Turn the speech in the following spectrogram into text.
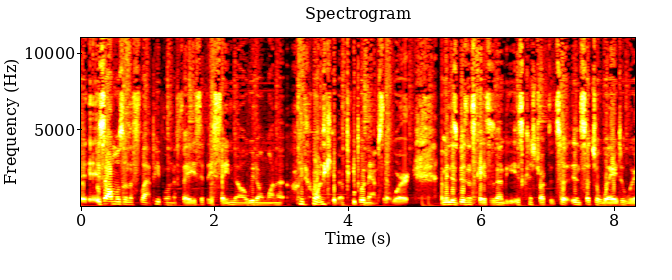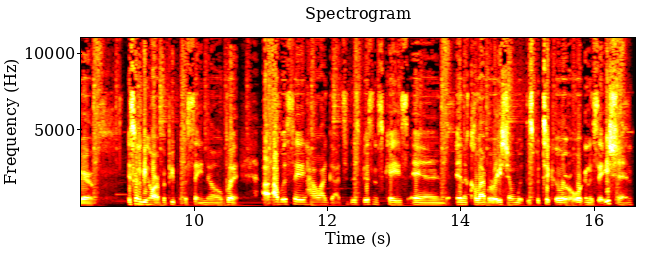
It's almost going to slap people in the face if they say no. We don't want to. We don't want to give our people naps at work. I mean, this business case is going to be is constructed to, in such a way to where it's going to be hard for people to say no. But I, I, would say how I got to this business case and in a collaboration with this particular organization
